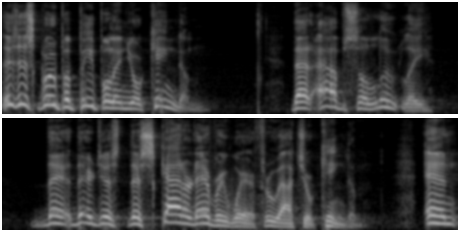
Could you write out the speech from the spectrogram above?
There's this group of people in your kingdom that absolutely they're, they're just they're scattered everywhere throughout your kingdom and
